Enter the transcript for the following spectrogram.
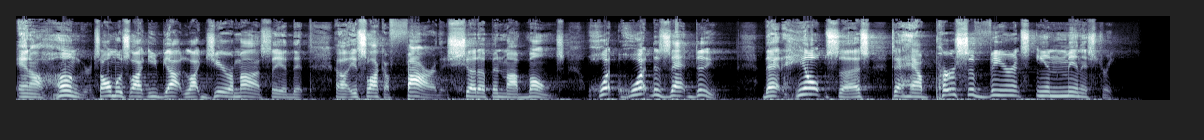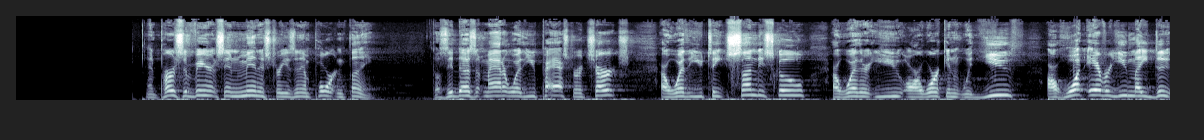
and a hunger, it's almost like you've got, like Jeremiah said, that uh, it's like a fire that's shut up in my bones. What, what does that do? That helps us to have perseverance in ministry. And perseverance in ministry is an important thing because it doesn't matter whether you pastor a church or whether you teach Sunday school, or whether you are working with youth, or whatever you may do,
